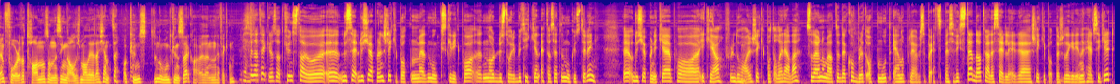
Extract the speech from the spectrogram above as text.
Den får du ved å ta noen sånne signaler som allerede er kjente. Og kunst, noen kunstverk har jo den effekten. Men jeg tenker også at kunst har jo eh, Du, ser, du kjøper den slikkepotten med en Munch skrik på eh, når du står i butikken etter å ha sett en Munch-utstilling. Eh, Og du kjøper den ikke på Ikea, fordi du har en slikkepott allerede. Så det er noe med at det er koblet opp mot en opplevelse på et spesifikt sted. Da tror jeg det selger slikkepotter så det griner, helt sikkert.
